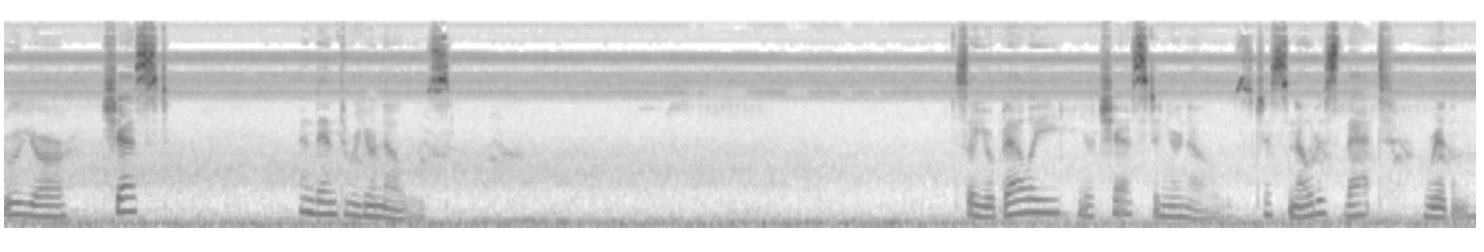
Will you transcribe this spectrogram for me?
through your chest and then through your nose. So, your belly, your chest, and your nose. Just notice that rhythm.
